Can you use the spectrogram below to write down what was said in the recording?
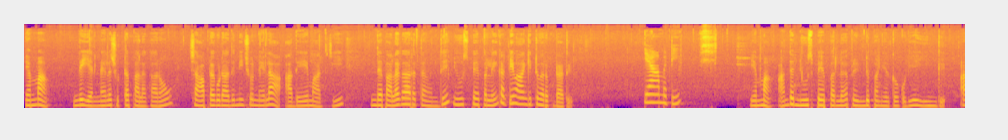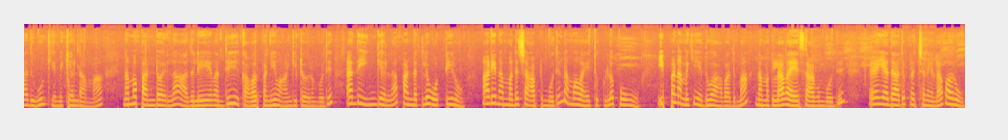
எம்மா இந்த எண்ணெயில் சுட்ட பலகாரம் சாப்பிடக்கூடாதுன்னு நீ சொன்னேலா அதே மாதிரி இந்த பலகாரத்தை வந்து நியூஸ் பேப்பர்லேயும் கட்டி வாங்கிட்டு வரக்கூடாது. ஏமட்டி? எம்மா அந்த நியூஸ் பேப்பரில் பிரிண்ட் பண்ணியிருக்கக்கூடிய இங்கு அதுவும் கெமிக்கல் தாம்மா. நம்ம பண்டம் எல்லாம் அதிலேயே வந்து கவர் பண்ணி வாங்கிட்டு வரும்போது அந்த இங்கெல்லாம் பண்டத்தில் ஒட்டிரும். மறுபடியும் நம்ம அதை சாப்பிடும்போது நம்ம வயத்துக்குள்ளே போகும். இப்போ நமக்கு எதுவும் ஆகாதுமா நமக்கெல்லாம் வயசாகும்போது ஏதாவது பிரச்சனையெல்லாம் வரும்.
